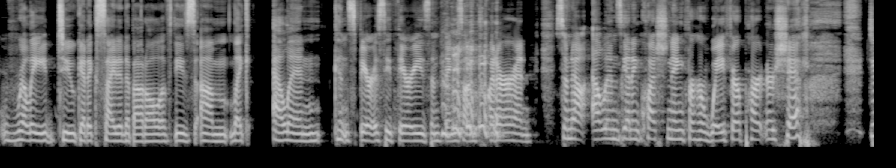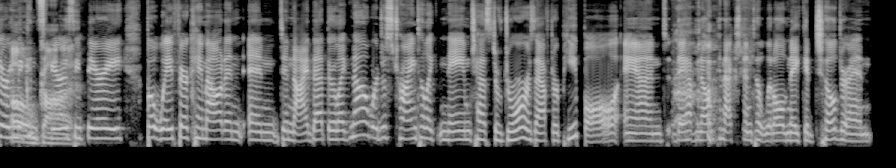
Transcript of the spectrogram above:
really do get excited about all of these um like Ellen conspiracy theories and things on Twitter, and so now Ellen's getting questioning for her Wayfair partnership. during oh, the conspiracy God. theory. But Wayfair came out and and denied that. They're like, no, we're just trying to like name chest of drawers after people, and they have no connection to little naked children.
